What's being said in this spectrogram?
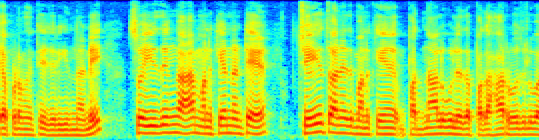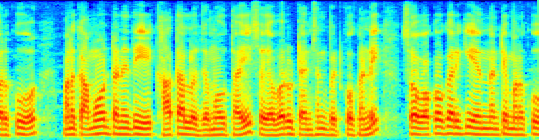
చెప్పడం అయితే జరిగిందండి. సో ఈ విధంగా మనకేంటంటే చేయుత అనేది మనకి పద్నాలుగు లేదా పదహారు రోజుల వరకు మనకు అమౌంట్ అనేది ఖాతాల్లో జమ అవుతాయి. సో ఎవరు టెన్షన్ పెట్టుకోకండి. సో ఒక్కొక్కరికి ఏంటంటే మనకు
